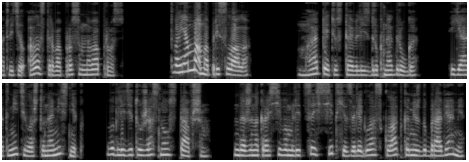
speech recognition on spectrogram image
ответил Алластер вопросом на вопрос. «Твоя мама прислала!» Мы опять уставились друг на друга. Я отметила, что наместник выглядит ужасно уставшим. Даже на красивом лице ситхи залегла складка между бровями,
